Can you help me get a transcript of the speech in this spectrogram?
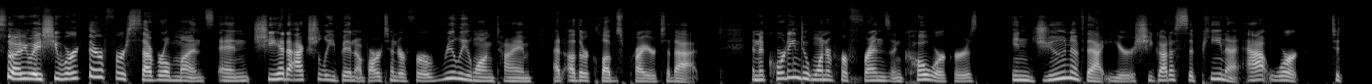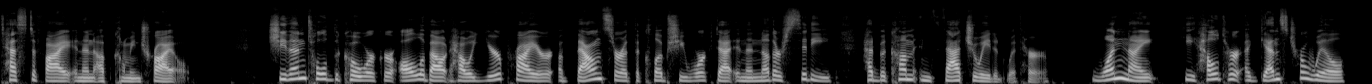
So, anyway, she worked there for several months and she had actually been a bartender for a really long time at other clubs prior to that. And according to one of her friends and coworkers, in June of that year, she got a subpoena at work to testify in an upcoming trial. She then told the coworker all about how a year prior, a bouncer at the club she worked at in another city had become infatuated with her. One night, he held her against her will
